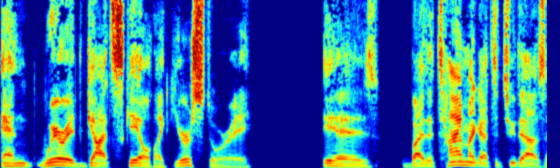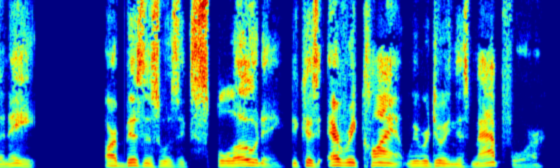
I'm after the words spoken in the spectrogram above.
And where it got scaled, like your story, is by the time I got to 2008, our business was exploding because every client we were doing this map for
